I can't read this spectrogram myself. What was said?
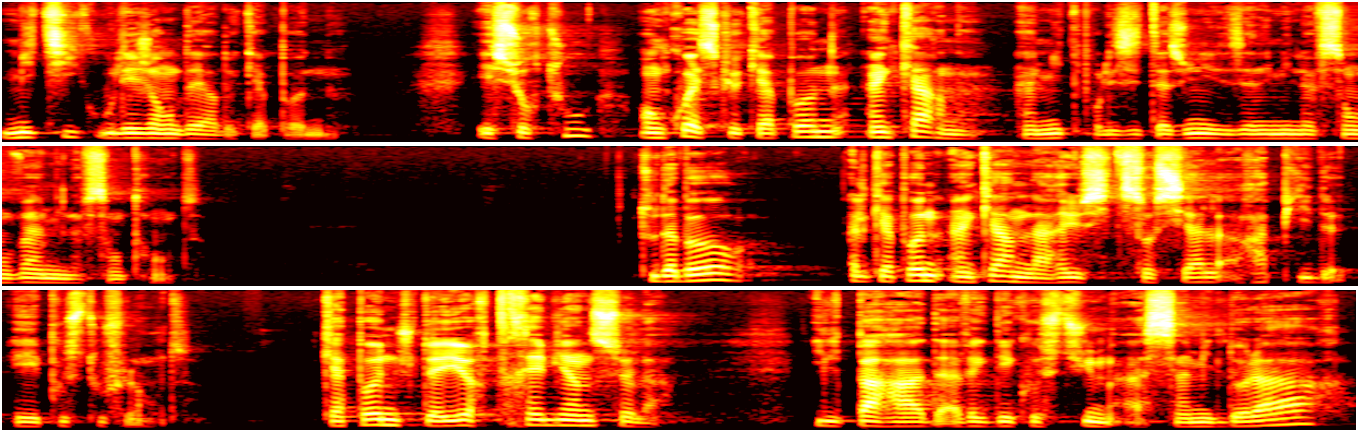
mythiques ou légendaires de Capone? Et surtout, en quoi est-ce que Capone incarne un mythe pour les États-Unis des années 1920-1930 Tout d'abord, Al Capone incarne la réussite sociale rapide et époustouflante. Capone joue d'ailleurs très bien de cela. Il parade avec des costumes à 5000 dollars,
